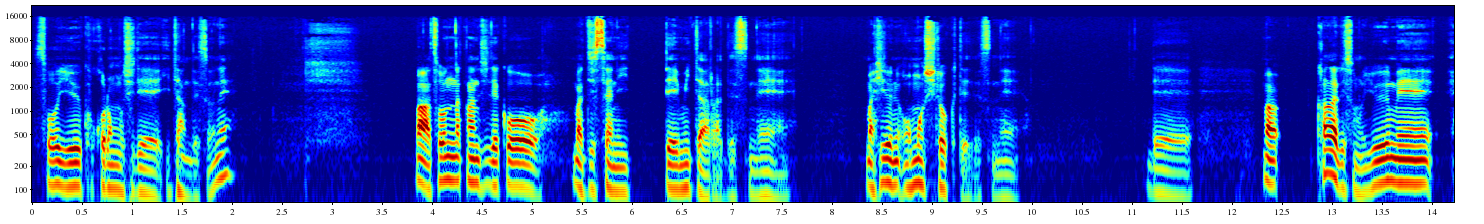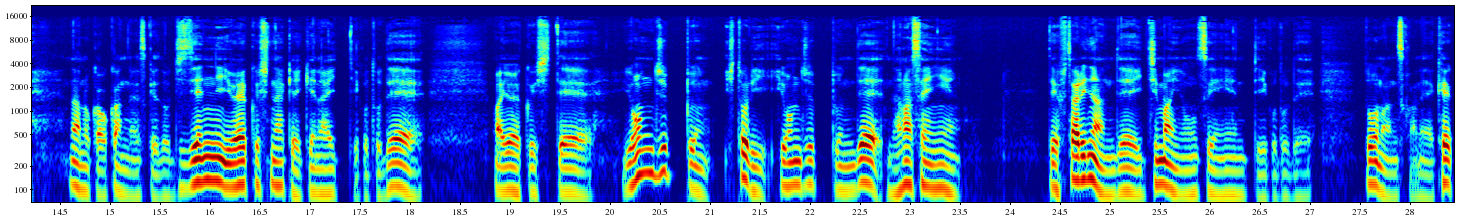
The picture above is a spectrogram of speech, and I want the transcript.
そういう心持ちでいたんですよね。まあそんな感じでこう、まあ、実際に行ってみたらですねまあ、非常に面白くてですね。で、まあ、かなりその有名なのか分かんないですけど事前に予約しなきゃいけないっていうことで、まあ、予約して40分1人40分で7000円で2人なんで1万4000円っていうことでどうなんですかね。結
